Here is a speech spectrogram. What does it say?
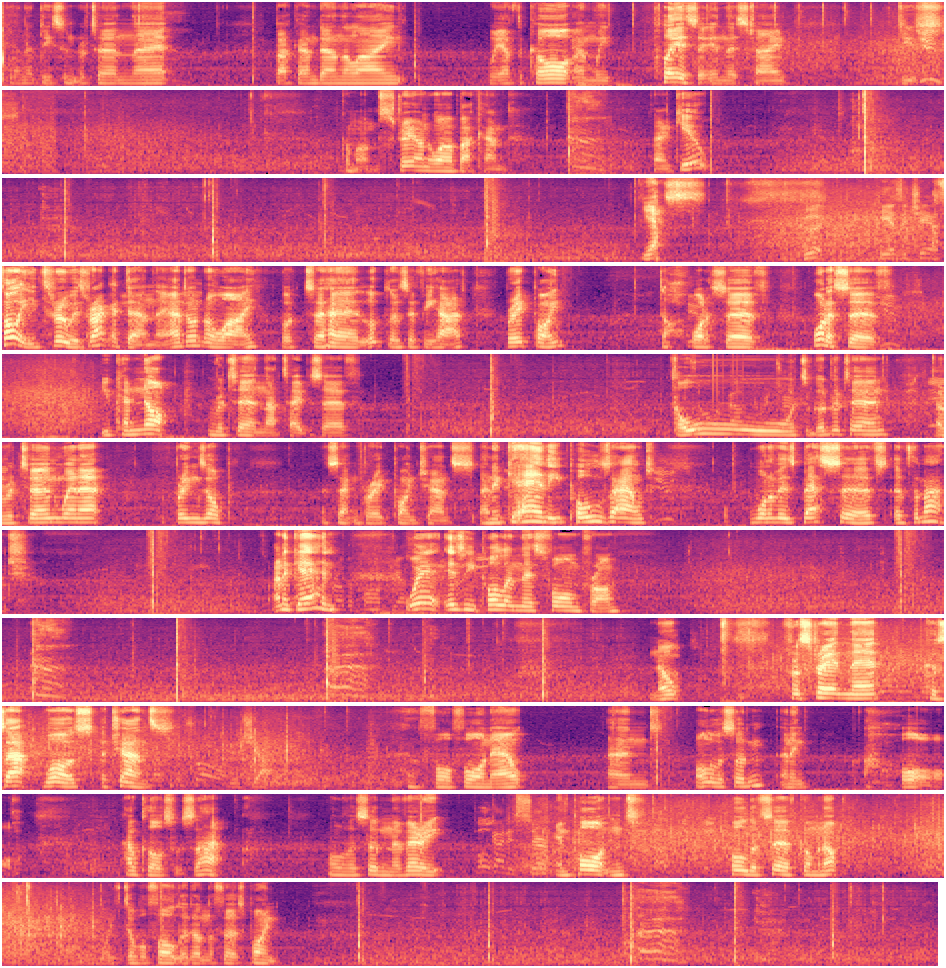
Getting a decent return there. Backhand down the line. We have the court and we place it in this time. Deuce. Come on, straight onto our backhand. Thank you. Yes. Good. He has a I chance. I thought he threw his racket down there. I don't know why, but uh, it looked as if he had. Break point. Oh, what a serve. What a serve. You cannot return that type of serve. Oh, it's a good return. A return winner brings up a second break point chance. And again, he pulls out one of his best serves of the match. And again, where is he pulling this form from? Nope. Frustrating there, because that was a chance. control on the shot. 4 4 now. And all of a sudden, an. Oh. How close was that? All of a sudden, a very What kind of serve? is important hold of serve coming up. We've double faulted on the first point.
